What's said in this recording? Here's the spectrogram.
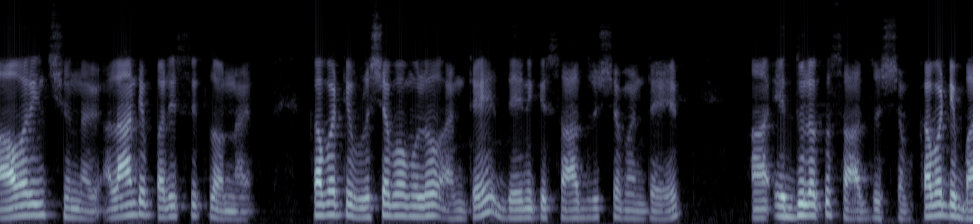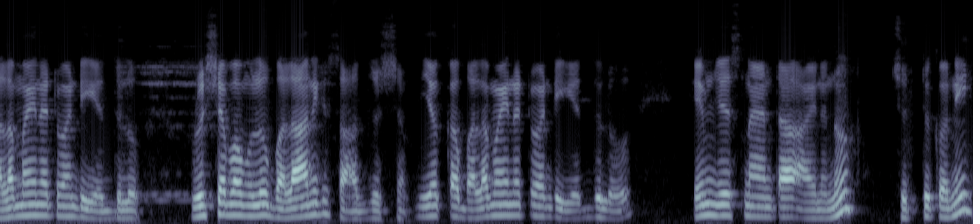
ఆవరించి ఉన్నవి. అలాంటి పరిస్థితులు ఉన్నాయి. కాబట్టి వృషభములు అంటే దేనికి సాదృశ్యం అంటే ఎద్దులకు సాదృశ్యం. కాబట్టి బలమైనటువంటి ఎద్దులు వృషభములు బలానికి సాదృశ్యం. ఈ యొక్క బలమైనటువంటి ఎద్దులు ఏం చేస్తున్నాయంట? ఆయనను చుట్టుకొని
